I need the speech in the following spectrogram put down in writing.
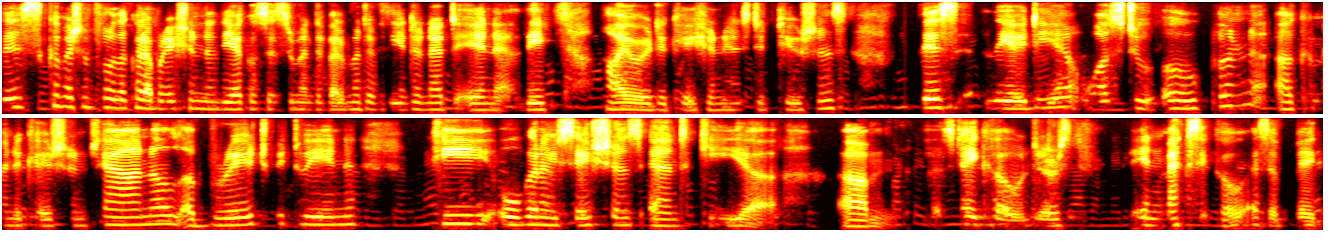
this Commission for the Collaboration in the Ecosystem and Development of the Internet in the higher education institutions, this the idea was to open a communication channel, a bridge between key organizations and key uh, um, stakeholders in Mexico as a big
